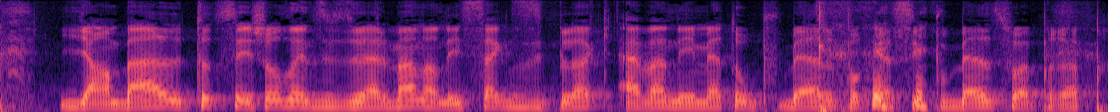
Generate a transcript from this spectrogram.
il emballe toutes ces choses individuellement dans des sacs Ziploc avant de les mettre aux poubelles pour que ses poubelles soient propres.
